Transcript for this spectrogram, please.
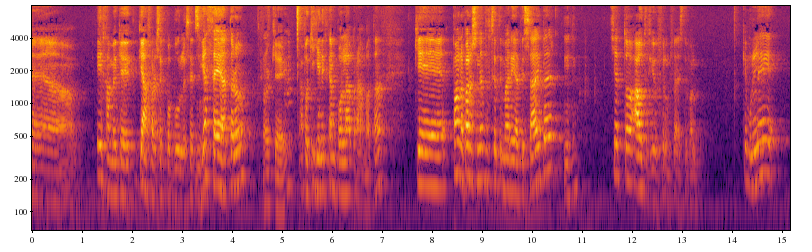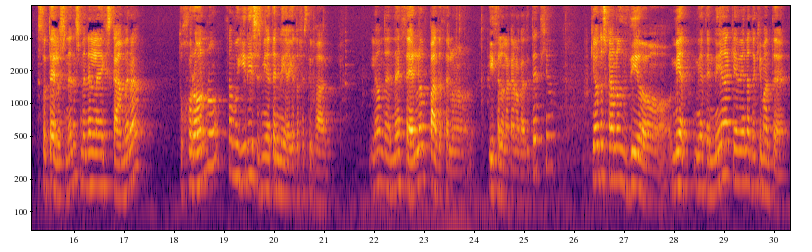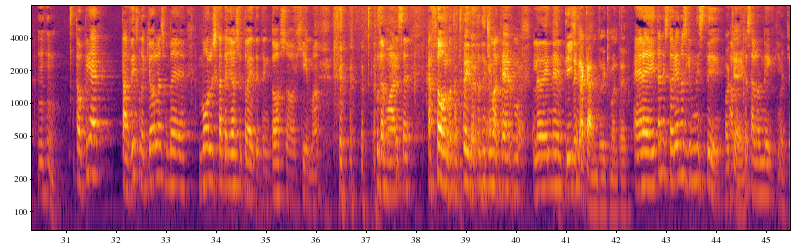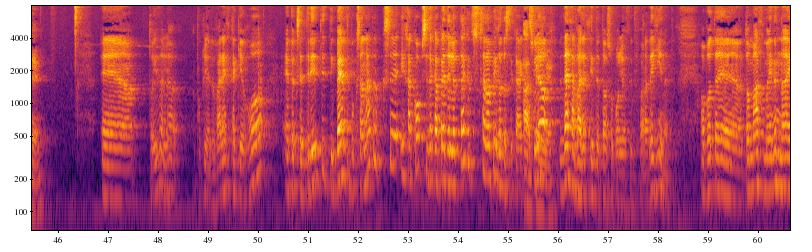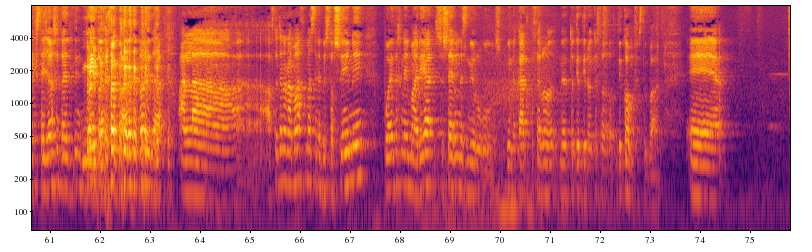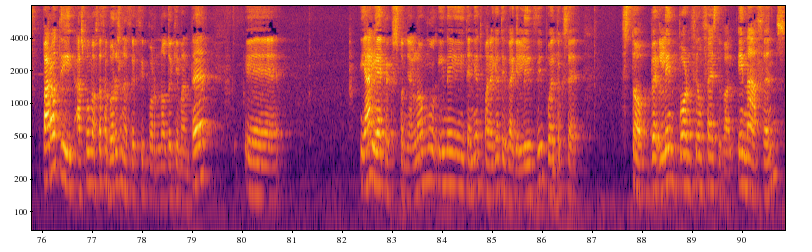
είχαμε και διάφορες εκπομπούλες για θέατρο. Οκ. Από εκεί γεννήθηκαν πολλά πράγματα. Και πάω να πάρω συνέντευξη από τη Μαρία τη Cyber για το Outview Film Festival. Και μου λέει στο τέλος συνέντευξης, Μενέλα έχεις κάμερα, του χρόνου θα μου γυρίσεις μια ταινία για το φεστιβάλ. Λέω ναι, ναι, θέλω, πάντα θέλω, να- ήθελα να κάνω κάτι τέτοιο. Και όντως κάνω δύο, μία, μία ταινία και ένα ντοκιμαντέρ. Μμμ. Τα οποία τα δείχνω κιόλας με μόλις είχα τελειώσει το editing, τόσο χύμα. που δεν μου άρεσε καθόλου όταν το είδα το ντοκιμαντέρ μου. Λέω είναι. Τι είχε να κάνει το ντοκιμαντέρ; Ε, ήταν η ιστορία ενός γυμνιστή Οκ. από τη Θεσσαλονίκη. Οκ. Ε, το είδα, λέω, αποκλείεται. Βαρέθηκα κι εγώ. Έπαιξε τρίτη, την πέμπτη που ξανά έπαιξε, είχα κόψει 15 λεπτά και τους ξαναπήγα το στικάκι. Α, Τους λέω, τέλεια. δεν θα βαρεθείτε τόσο πολύ αυτή τη φορά. Δεν γίνεται. Οπότε το μάθημα είναι να έχεις τελειώσει το editing πριν το Νωρίτερα. φεστιβάλ. Νωρίτερα. Αλλά αυτό ήταν ένα μάθημα στην εμπιστοσύνη που έδειχνε η Μαρία στους Έλληνες δημιουργούς. Που είναι κάτι που θέλω να το διατηρώ και στο δικό μου φεστιβάλ. Ε, Παρότι ας πούμε αυτό θα μπορούσε να θεωρηθεί πορνό ντοκιμαντέρ, ε, η άλλη έκρηξη στο μυαλό μου είναι η ταινία του Παναγιώτη Ευαγγελίδη που έπαιξε στο Berlin Porn Film Festival in Athens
